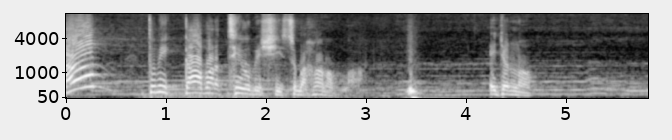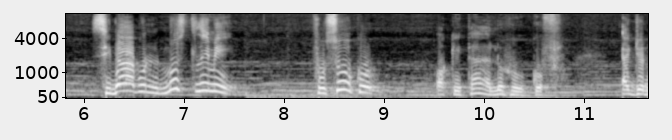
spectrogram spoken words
দাম তুমি কাবার চেয়েও বেশি, সুবহানাল্লাহ। এই জন্য সিবাবুল মুসলিমি ফুসুকুন ও কিতালুহু কুফর। একজন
